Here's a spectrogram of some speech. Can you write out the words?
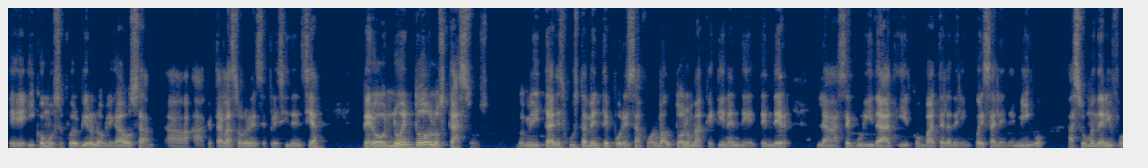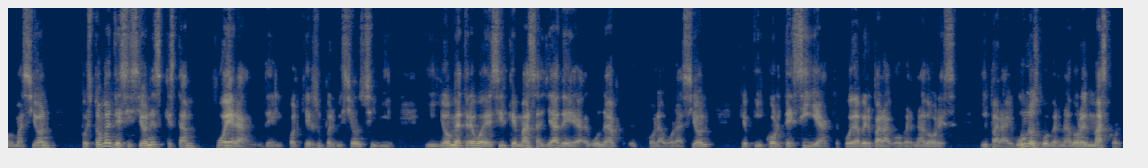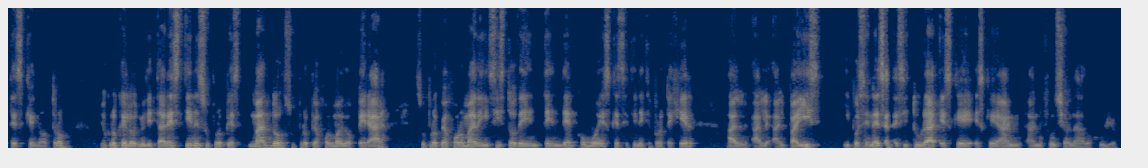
eh, y cómo se fueron, vieron obligados a, a, acatar las órdenes de presidencia, pero no en todos los casos. Los militares, justamente por esa forma autónoma que tienen de entender la seguridad y el combate a la delincuencia, al enemigo, a su manera de información, pues toman decisiones que están fuera de cualquier supervisión civil. Y yo me atrevo a decir que más allá de alguna colaboración y cortesía que puede haber para gobernadores y para algunos gobernadores más cortés que en otro, yo creo que los militares tienen su propio mando, su propia forma de operar, su propia forma, de, insisto, de entender cómo es que se tiene que proteger al, al país y pues en esa tesitura es que, es que han, han funcionado, Julio.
